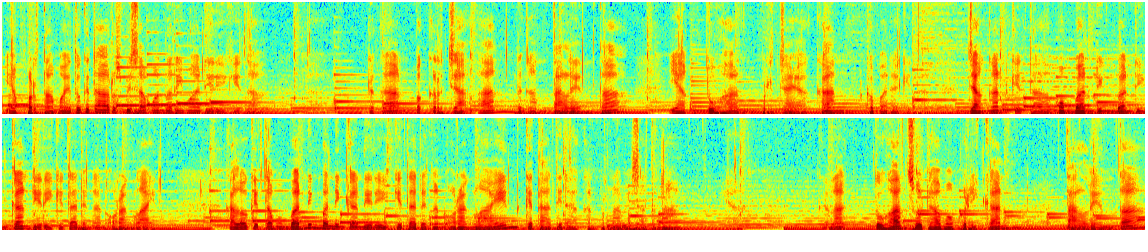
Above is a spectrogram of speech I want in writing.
yang pertama itu kita harus bisa menerima diri kita ya, dengan pekerjaan, dengan talenta yang Tuhan percayakan kepada kita. Jangan kita membanding-bandingkan diri kita dengan orang lain. Kalau kita membanding-bandingkan diri kita dengan orang lain, kita tidak akan pernah bisa tenang. Ya. Karena Tuhan sudah memberikan talenta,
